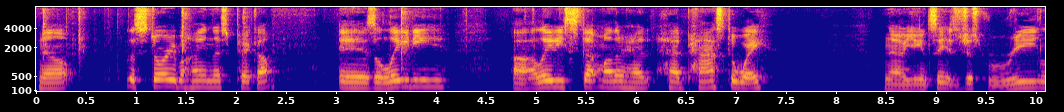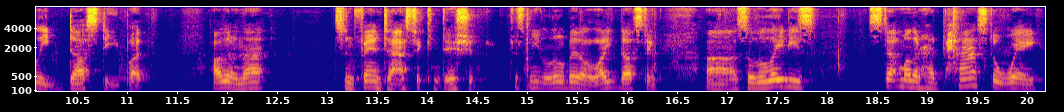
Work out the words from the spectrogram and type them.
Now, the story behind this pickup is a lady, uh, a lady's stepmother had had passed away. Now you can see it's just really dusty, but other than that, it's in fantastic condition. Just need a little bit of light dusting. Uh, so the lady's stepmother had passed away,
